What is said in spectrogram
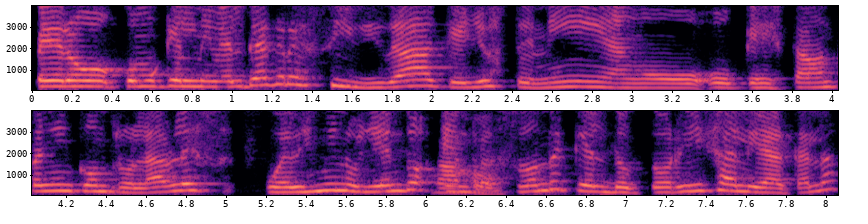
pero como que el nivel de agresividad que ellos tenían o, que estaban tan incontrolables fue disminuyendo en razón de que el doctor Ijaliácala,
